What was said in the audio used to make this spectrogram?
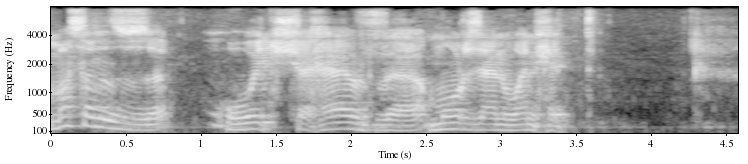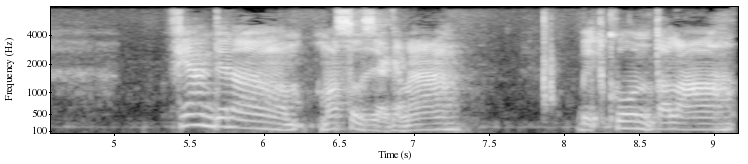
muscles which have more than one head. في عندنا muscles يا جماعة بتكون طالعة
